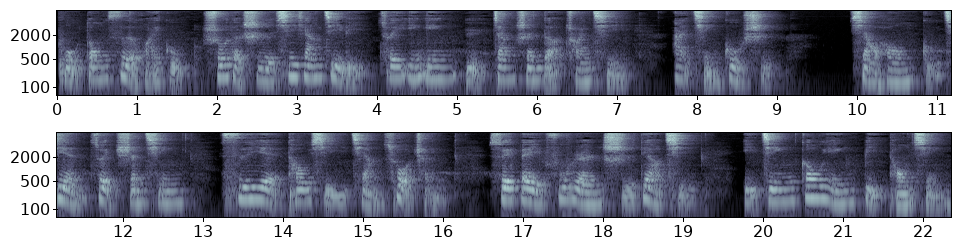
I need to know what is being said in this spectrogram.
《浦东寺怀古》。说的是《西厢记》里崔莺莺与张生的传奇爱情故事。小红古剑最深情，思夜偷袭强错成。虽被夫人识吊起，已经勾引彼同行。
